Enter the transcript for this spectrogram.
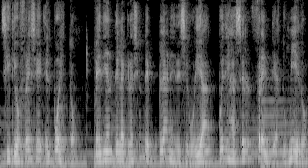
si te ofrece el puesto. Mediante la creación de planes de seguridad puedes hacer frente a tus miedos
